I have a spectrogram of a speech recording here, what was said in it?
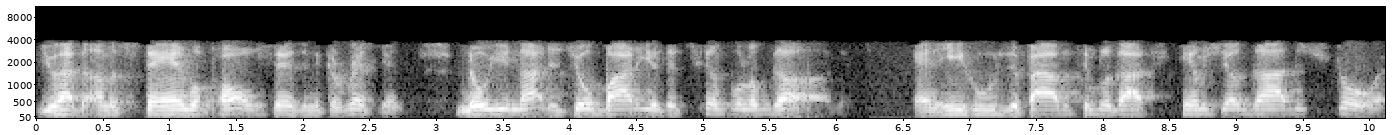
You have to understand what Paul says in the Corinthians. Know ye not that your body is the temple of God, and he who defiles the temple of God, him shall God destroy.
